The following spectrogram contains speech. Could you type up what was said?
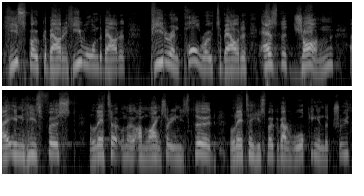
He spoke about it. He warned about it. Peter and Paul wrote about it, as did John uh, in his first letter, no, I'm lying, sorry, in his third letter, he spoke about walking in the truth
